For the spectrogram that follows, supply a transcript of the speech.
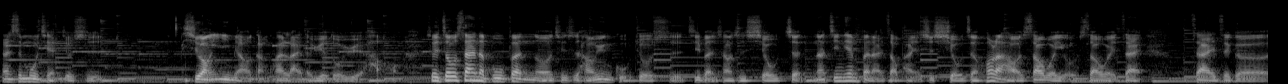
但是目前就是。希望疫苗赶快来的越多越好，所以周三的部分呢，其实航运股就是基本上是修正。那今天本来早盘也是修正，后来好像稍微有稍微在。在这个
